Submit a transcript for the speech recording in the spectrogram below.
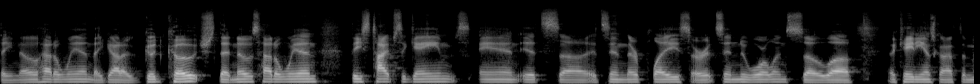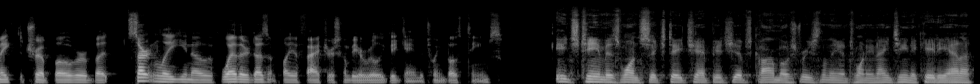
They know how to win. They got a good coach that knows how to win these types of games, and it's uh, it's in their place or it's in New Orleans. So uh, Acadiana's going to have to make the trip over. But certainly, you know, if weather doesn't play a factor, it's going to be a really good game between both teams. Each team has won six state championships. Karr most recently in 2019, Acadiana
